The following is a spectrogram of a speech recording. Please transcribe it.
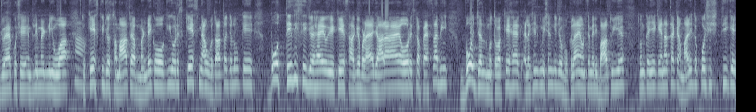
जो है कुछ इम्प्लीमेंट नहीं हुआ। हाँ। तो केस की जो समात है मंडे को होगी और इस केस में आपको बताता चलूँ कि बहुत तेज़ी से जो है ये केस आगे बढ़ाया जा रहा है और इसका फैसला भी बहुत जल्द मुतव है इलेक्शन कमीशन की जो वकलाएँ उनसे मेरी बात हुई है तो उनका ये कहना था कि हमारी तो कोशिश थी कि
